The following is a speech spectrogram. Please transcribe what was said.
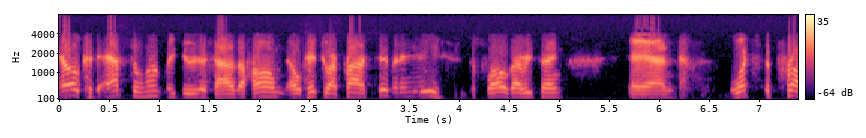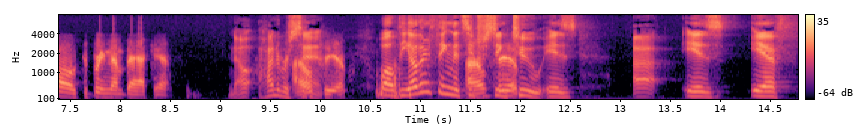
know could absolutely do this out of the home. No hit to our productivity, the flow of everything, and what's the pro to bring them back in? no 100% I don't see it. Well, the other thing that's interesting too is uh, is if,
